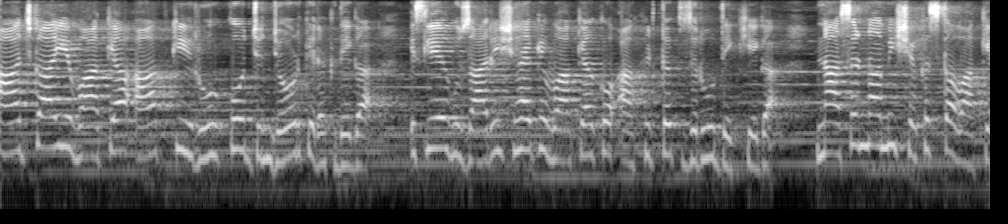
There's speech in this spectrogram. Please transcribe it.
आज का ये वाक़ आपकी रूह को झंझोड़ के रख देगा। इसलिए गुजारिश है कि वाक़ को आखिर तक ज़रूर देखिएगा। नासिर नामी शख्स का वाक़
